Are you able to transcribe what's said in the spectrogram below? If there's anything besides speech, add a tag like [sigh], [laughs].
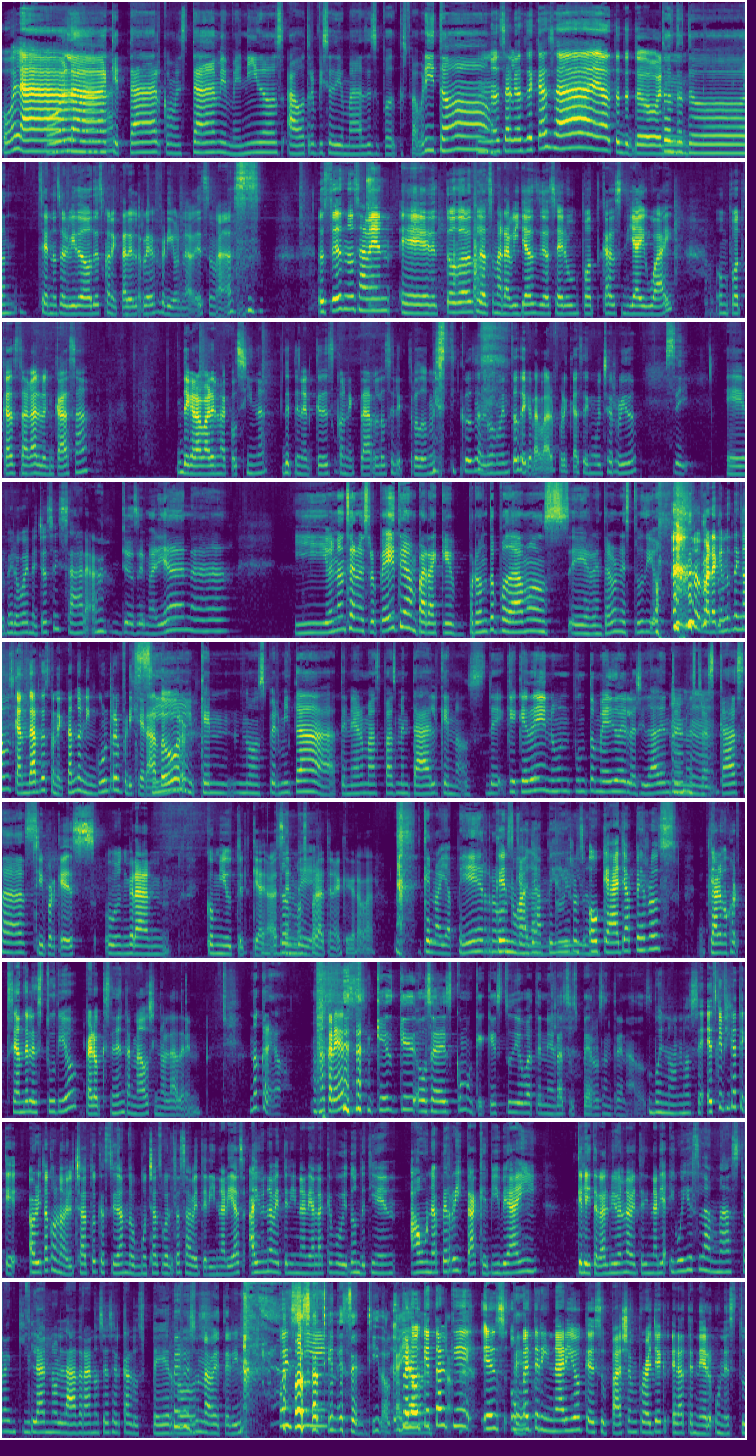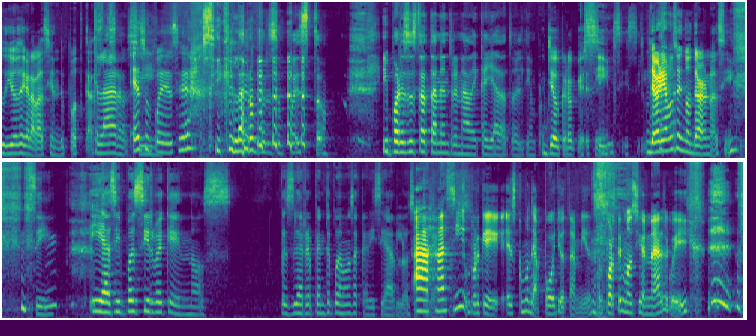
Hola. Hola, ¿qué tal? ¿Cómo están? Bienvenidos a otro episodio más de su podcast favorito. No salgas de casa. eh, tun, tun, tun. Tun, tun, tun. Se nos olvidó desconectar el refri una vez más. Ustedes no saben eh, todas las maravillas de hacer un podcast DIY, un podcast hágalo en casa, de grabar en la cocina, de tener que desconectar los electrodomésticos al momento de grabar porque hacen mucho ruido. Sí. Eh, pero bueno, yo soy Sara. Yo soy Mariana. Y únanse a nuestro Patreon para que pronto podamos eh, rentar un estudio. [laughs] Para que no tengamos que andar desconectando ningún refrigerador. Sí, que nos permita tener más paz mental, que nos de, que quede en un punto medio de la ciudad entre nuestras casas. Sí, porque es un gran commute el que hacemos para tener que grabar. [laughs] Que no haya perros. que no haya perros. ruido. O que haya perros que a lo mejor sean del estudio, pero que estén entrenados y no ladren. No creo. ¿No crees? [laughs] que es que, o sea, es como que qué estudio va a tener a sus perros entrenados. bueno, no sé. Es que fíjate que ahorita con lo del chato que estoy dando muchas vueltas a veterinarias, hay una veterinaria a la que voy donde tienen a una perrita que vive ahí, que literal vive en la veterinaria, y güey es la más tranquila, no ladra, no se acerca a los perros. Pero es una veterinaria. Pues [laughs] o sí. sea, tiene sentido. que Pero un- qué tal que es un veterinario que su passion project era tener un estudio de grabación de podcast. Claro, Eso sí. puede ser. [laughs] Sí, claro, por [laughs] supuesto. Y por eso está tan entrenada y callada todo el tiempo. Yo creo que sí. Sí, sí, sí. Deberíamos encontrar uno así. Sí. Y así pues sirve que nos, pues de repente podemos acariciarlos. si Ajá, queremos. sí, porque es como de apoyo también, soporte emocional, güey.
